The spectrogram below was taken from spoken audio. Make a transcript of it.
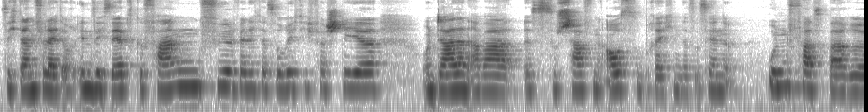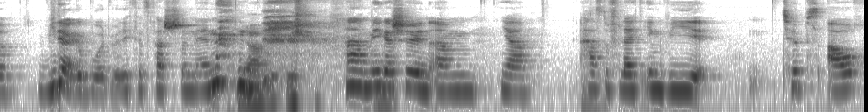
sich dann vielleicht auch in sich selbst gefangen fühlt, wenn ich das so richtig verstehe. Und da dann aber es zu schaffen, auszubrechen, das ist ja eine unfassbare Wiedergeburt, würde ich das fast schon nennen. Ja, wirklich. ah, mega schön. Ähm, ja, hast du vielleicht irgendwie Tipps auch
